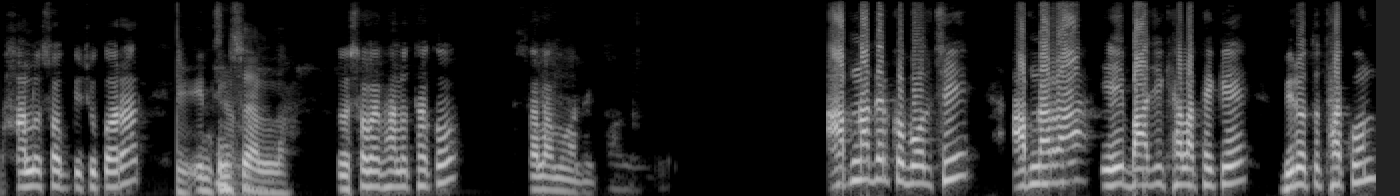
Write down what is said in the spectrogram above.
ভালো সবকিছু করার। ইনশাআল্লাহ। তো সবাই ভালো থাকো। সালাম আলাইকুম। আপনাদেরকে বলছি, আপনারা এই বাজি খেলা থেকে বিরত থাকুন।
